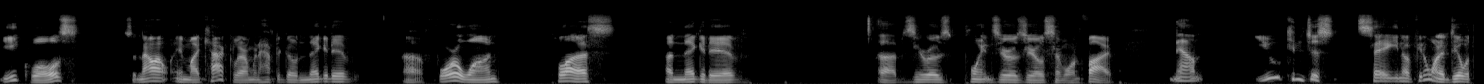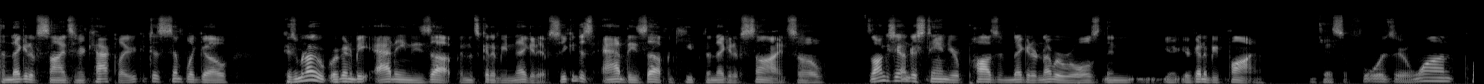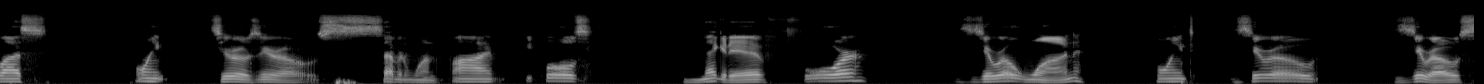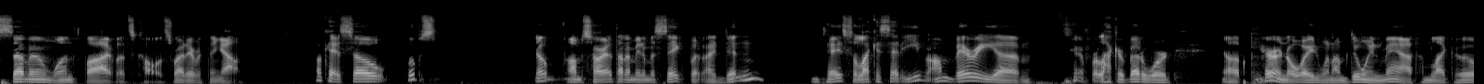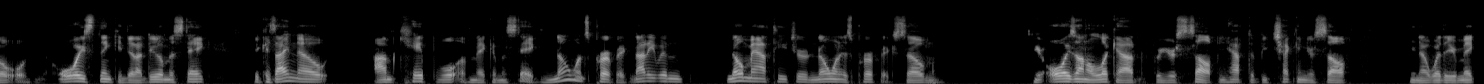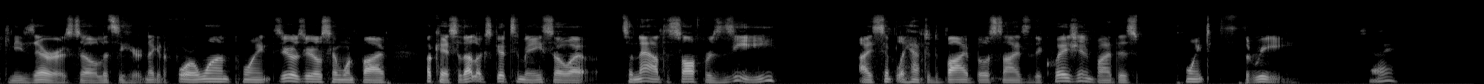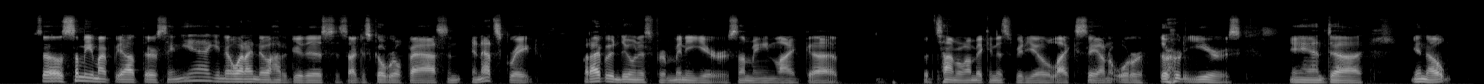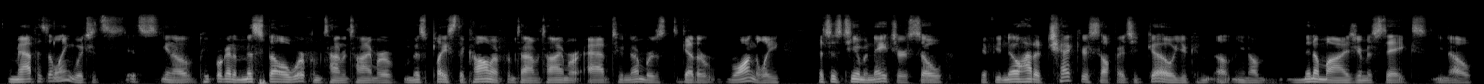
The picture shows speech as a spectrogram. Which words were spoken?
equals. So now in my calculator, I'm going to have to go negative uh, 401 plus a negative uh, 0.00715. Now, you can just say, you know, if you don't want to deal with the negative signs in your calculator, you can just simply go, because we're, we're going to be adding these up and it's going to be negative. So you can just add these up and keep the negative sign. So as long as you understand your positive negative number rules, then you're going to be fine. Okay, so 401 plus 0.00715 equals negative 401.00715, let's call it. Let's write everything out. Okay, so, whoops. Nope, I'm sorry. I thought I made a mistake, but I didn't. Okay, so like I said, even I'm very, um, for lack of a better word, uh, paranoid when I'm doing math. I'm like, oh, always thinking, did I do a mistake? Because I know I'm capable of making a mistake. No one's perfect. Not even no math teacher, no one is perfect. So you're always on a lookout for yourself. You have to be checking yourself, you know, whether you're making these errors. So let's see here, negative 401.00715. Okay, so that looks good to me. So, uh, so now to solve for z, I simply have to divide both sides of the equation by this 0.3. Okay. So some of you might be out there saying, yeah, you know what, I know how to do this. Is I just go real fast, and, and that's great. But I've been doing this for many years. I mean, like, uh, for the time I'm making this video, like, say, on order of 30 years. And, uh, you know, math is a language. It's, it's you know, people are going to misspell a word from time to time or misplace the comma from time to time or add two numbers together wrongly. It's just human nature. So if you know how to check yourself as you go, you can, uh, you know, minimize your mistakes, you know,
